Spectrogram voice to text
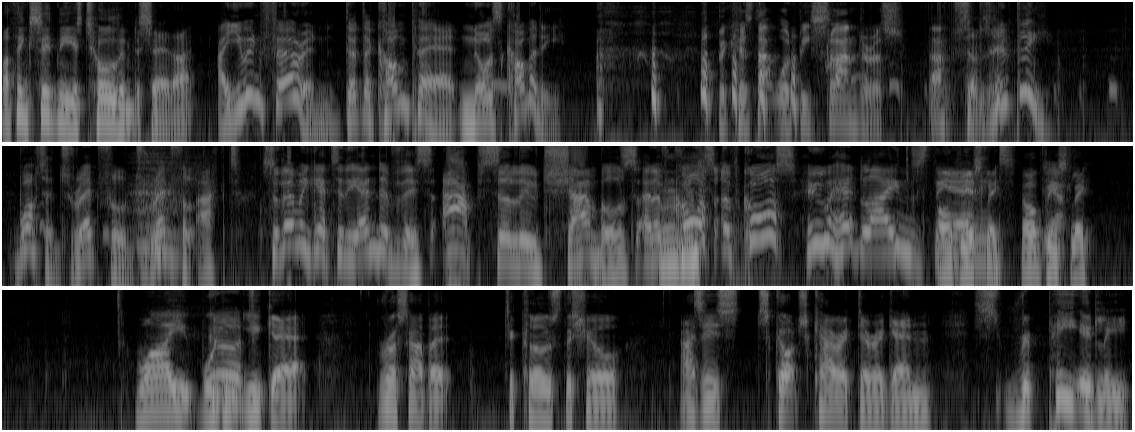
I think Sydney has told him to say that. Are you inferring that the compare knows comedy? Because that would be slanderous. Absolutely. What a dreadful, dreadful act. So then we get to the end of this absolute shambles, and of mm-hmm. course, of course, who headlines the obviously, end? obviously. Why wouldn't Good. you get Russ Abbot to close the show as his Scotch character again, s- repeatedly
